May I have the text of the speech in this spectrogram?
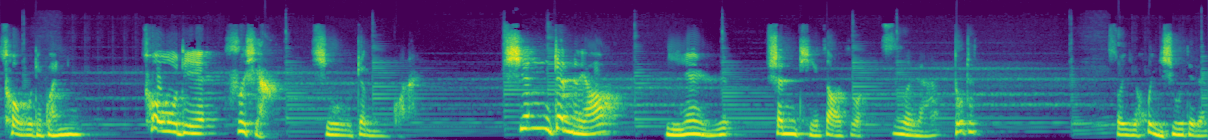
错误的观念、错误的思想修正过来。心正了，言语、身体造作自然都正。所以会修的人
